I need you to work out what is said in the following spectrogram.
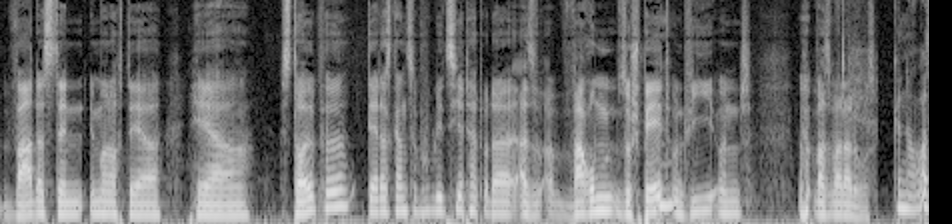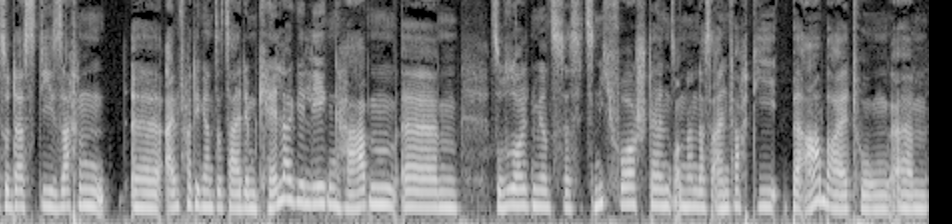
war das denn immer noch der Herr Stolpe, der das Ganze publiziert hat? Oder also warum so spät mhm. und wie? Und was war da los? Genau, also dass die Sachen äh, einfach die ganze Zeit im Keller gelegen haben. Ähm, so sollten wir uns das jetzt nicht vorstellen, sondern dass einfach die Bearbeitung ähm,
